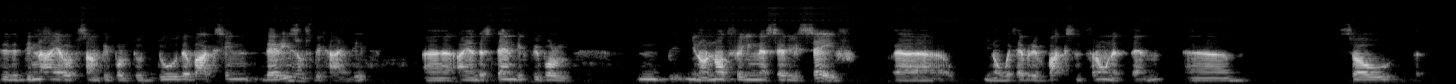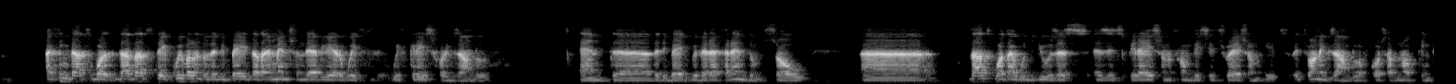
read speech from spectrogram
the denial of some people to do the vaccine, the reasons behind it. Uh, I understand if people, you know, not feeling necessarily safe, uh, you know, with every vaccine thrown at them. Um, so I think that's what that, that's the equivalent of the debate that I mentioned earlier with with Chris, for example, and uh, the debate with the referendum. So uh, that's what I would use as, as inspiration from this situation. It's it's one example. Of course, I've not think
